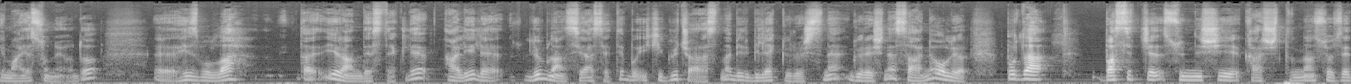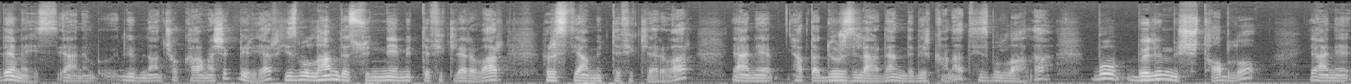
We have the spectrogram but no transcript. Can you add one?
himaye sunuyordu. Hizbullah da İran destekli haliyle Lübnan siyaseti bu iki güç arasında bir bilek güreşine, güreşine sahne oluyor. Burada basitçe Sünni Şii karşıtından söz edemeyiz. Yani Lübnan çok karmaşık bir yer. Hizbullah'ın da Sünni müttefikleri var, Hristiyan müttefikleri var. Yani hatta Dürzilerden de bir kanat Hizbullah'la. Bu bölünmüş tablo yani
